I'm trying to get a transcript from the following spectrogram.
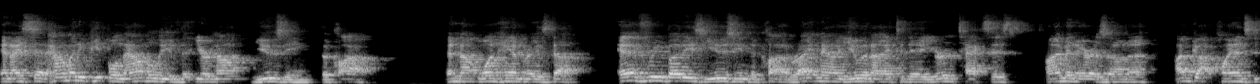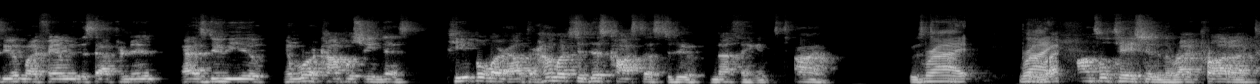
And I said, How many people now believe that you're not using the cloud? And not one hand raised up. Everybody's using the cloud. Right now, you and I today, you're in Texas, I'm in Arizona. I've got plans to be with my family this afternoon, as do you, and we're accomplishing this. People are out there. How much did this cost us to do? Nothing. It was time. It was right. Time. Right. The right consultation and the right product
